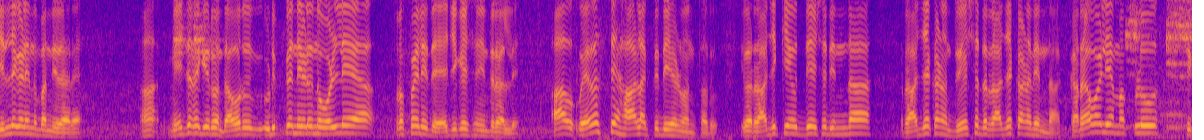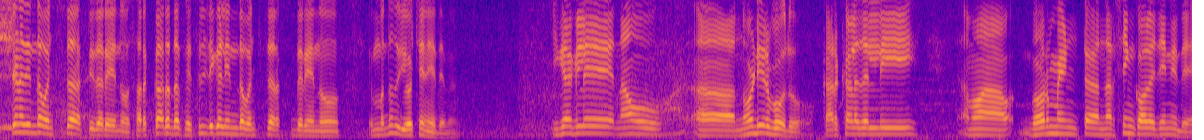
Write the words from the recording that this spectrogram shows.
ಜಿಲ್ಲೆಗಳಿಂದ ಬಂದಿದ್ದಾರೆ. ಮೇಜರ್ ಆಗಿರುವಂಥ, ಅವರು ಉಡುಪಿ ಅಂತ ಹೇಳಿ ಒಂದು ಒಳ್ಳೆಯ ಪ್ರೊಫೈಲ್ ಇದೆ ಎಜುಕೇಷನ್ ಇದರಲ್ಲಿ. ಆ ವ್ಯವಸ್ಥೆ ಹಾಳಾಗ್ತಿದೆ ಹೇಳುವಂಥದ್ದು. ಇವರ ರಾಜಕೀಯ ಉದ್ದೇಶದಿಂದ, ರಾಜಕಾರಣ, ದ್ವೇಷದ ರಾಜಕಾರಣದಿಂದ ಕರಾವಳಿಯ ಮಕ್ಕಳು ಶಿಕ್ಷಣದಿಂದ ವಂಚಿತರಾಗ್ತಿದ್ದಾರೇನೋ, ಸರ್ಕಾರದ ಫೆಸಿಲಿಟಿಗಳಿಂದ ವಂಚಿತರಾಗ್ತಿದ್ದಾರೇನೋ ಎಂಬಂಥದ್ದು ಯೋಚನೆ ಇದೆ ಮ್ಯಾಮ್ ಈಗಾಗಲೇ ನಾವು ನೋಡಿರ್ಬೋದು, ಕಾರ್ಕಳದಲ್ಲಿ ನಮ್ಮ ಗೌರ್ಮೆಂಟ್ ನರ್ಸಿಂಗ್ ಕಾಲೇಜ್ ಏನಿದೆ,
